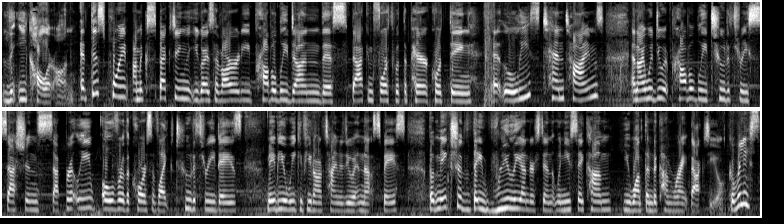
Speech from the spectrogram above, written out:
the e-collar on. At this point, I'm expecting that you guys have already probably done this back and forth with the paracord thing at least 10 times, and I would do it probably two to three sessions separately over the course of like two to three days, maybe a week if you don't have time to do it in that space. But make sure that they really understand that when you say come, you want them to come right back to you. Go release.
